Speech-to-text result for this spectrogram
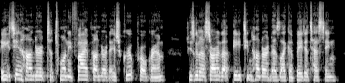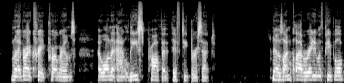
1800 to 2500 ish group program. She's going to start at 1800 as like a beta testing. Whenever I create programs, I want to at least profit 50%. Now, as I'm collaborating with people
